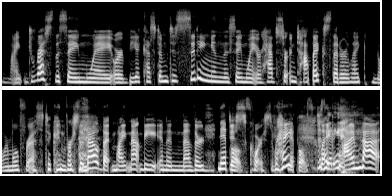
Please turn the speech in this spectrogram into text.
might dress the same way or be accustomed to sitting in the same way or have certain topics that are like normal for us to converse about that might not be in another Nipples. discourse right Nipples. Just like kidding. i'm not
